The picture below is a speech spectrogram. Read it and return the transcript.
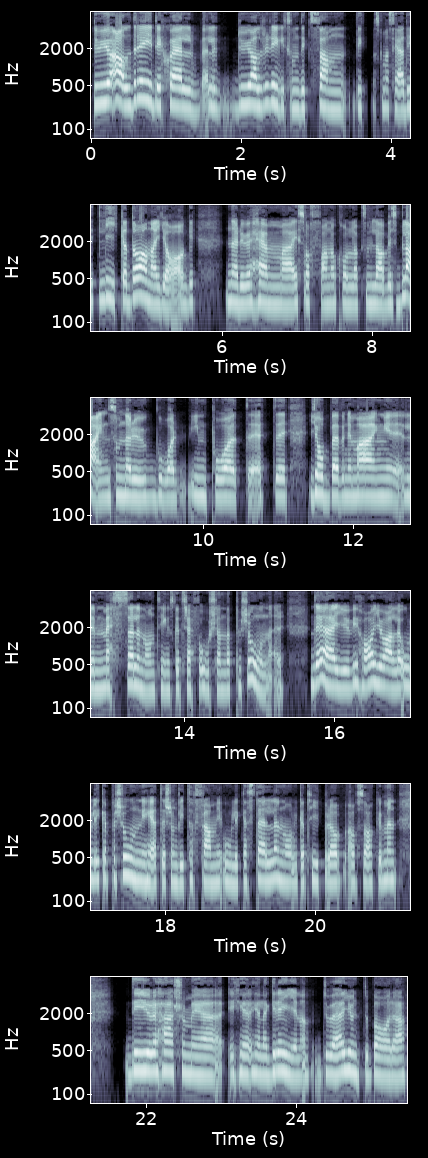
Du är ju aldrig dig själv, eller du är ju aldrig liksom ditt, sam, ditt, ska man säga, ditt likadana jag när du är hemma i soffan och kollar på Love is blind, som när du går in på ett, ett eh, jobbevenemang eller en mässa eller någonting och ska träffa okända personer. Det är ju, vi har ju alla olika personligheter som vi tar fram i olika ställen och olika typer av, av saker, men det är ju det här som är he, hela grejen, att du är ju inte bara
